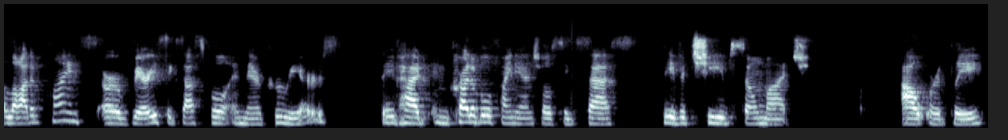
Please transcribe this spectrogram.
a lot of clients are very successful in their careers. They've had incredible financial success. They've achieved so much outwardly.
